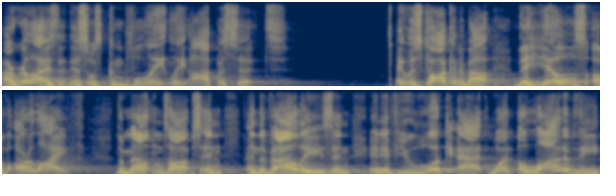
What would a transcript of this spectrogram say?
I realized that this was completely opposite. It was talking about the hills of our life the mountaintops and, and the valleys. And, and if you look at what a lot of the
